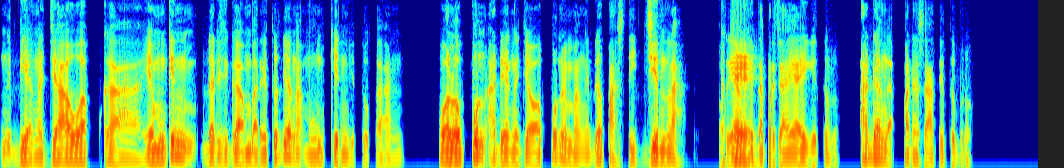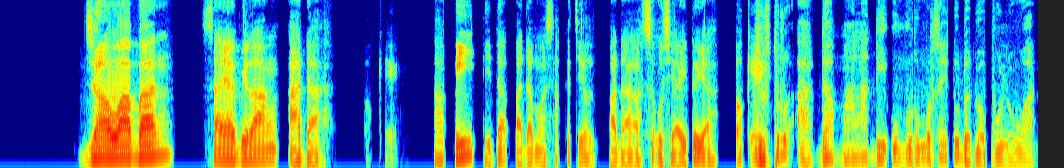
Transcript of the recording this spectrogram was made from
dia ngejawab kah? Ya mungkin dari si gambar itu dia nggak mungkin gitu kan. Walaupun ada yang ngejawab pun memang itu pasti jin lah oke yang kita percayai gitu loh. Ada nggak pada saat itu bro? jawaban saya bilang ada Oke, tapi tidak pada masa kecil pada seusia itu ya oke. justru ada malah di umur-umur saya itu udah 20-an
